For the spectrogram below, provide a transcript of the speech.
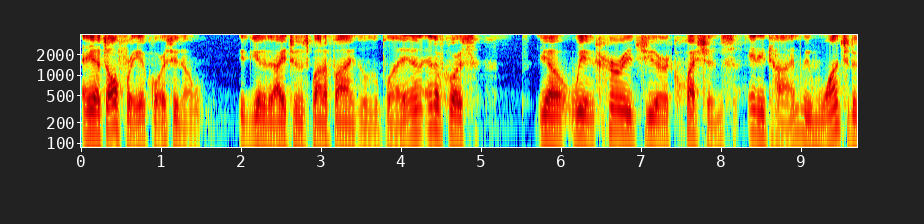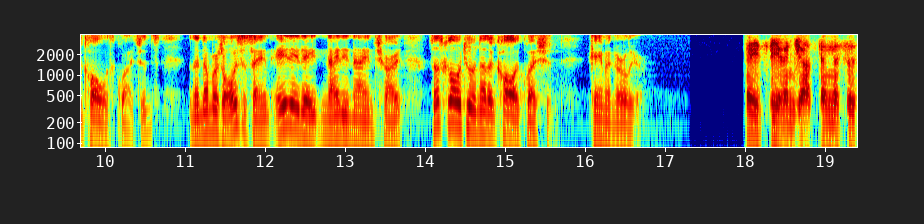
And yeah, it's all free, of course. You know, you can get it at iTunes, Spotify, and Google Play, and, and of course, you know, we encourage your questions anytime. We want you to call with questions. And the number is always the same 888 99 chart. So let's go to another caller question. Came in earlier. Hey, Stephen, Justin. This is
